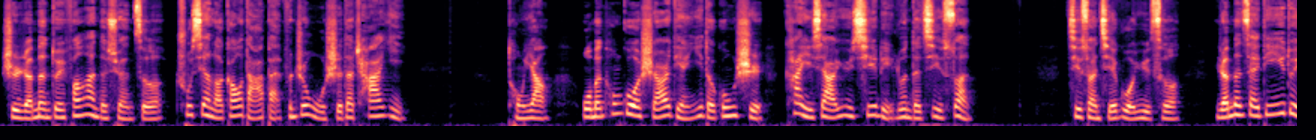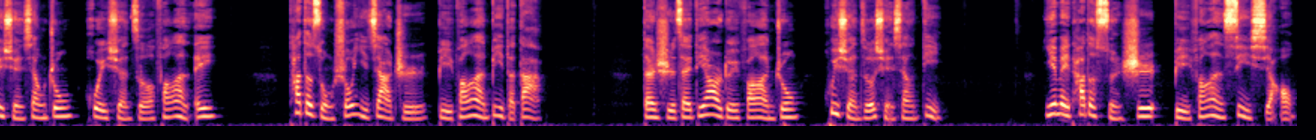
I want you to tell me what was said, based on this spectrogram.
使人们对方案的选择出现了高达百分之五十的差异。同样，我们通过十二点一的公式看一下预期理论的计算。计算结果预测，人们在第一对选项中会选择方案 A，它的总收益价值比方案 B 的大；但是在第二对方案中会选择选项 D，因为它的损失比方案 C 小。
